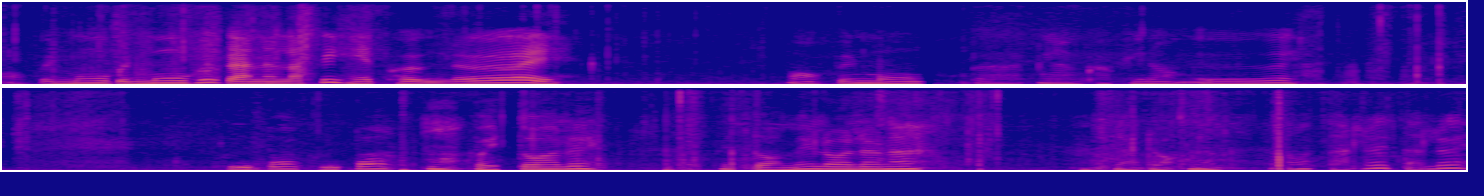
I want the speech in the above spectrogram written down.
ออกเป็นหมูเป็นหมูคือกันนั่นล่ะคือเห็ดเผิงเลย ออกเป็นหมูปาดงามครับพี่น้องเอ้ยขึ้นต่อขึ้นต่ออ๋อไปต่อเลย ไปต่อไม่รอแล้วนะจ้ะดอกหนึ่งเอาตัดเลยตัดเลย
